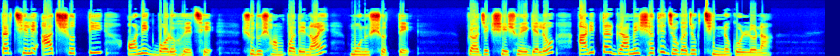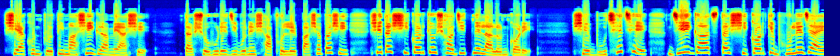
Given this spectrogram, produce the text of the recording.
তার ছেলে আজ সত্যি অনেক বড় হয়েছে। শুধু সম্পদে নয়, মনুষ্যত্বে। প্রজেক্ট শেষ হয়ে গেল, আরিফ তার গ্রামের সাথে যোগাযোগ ছিন্ন করল না। সে এখন প্রতি মাসেই গ্রামে আসে। তার শহুরে জীবনের সাফল্যের পাশাপাশি সে তার শিকড়কেও সযত্নে লালন করে। সে বুঝেছে যে গাছ তার শিকড়কে ভুলে যায়,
